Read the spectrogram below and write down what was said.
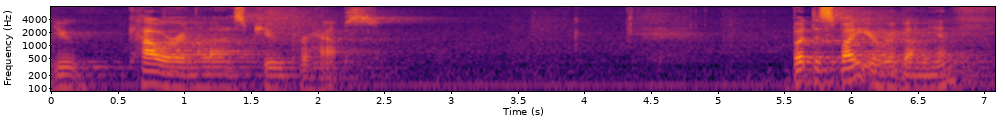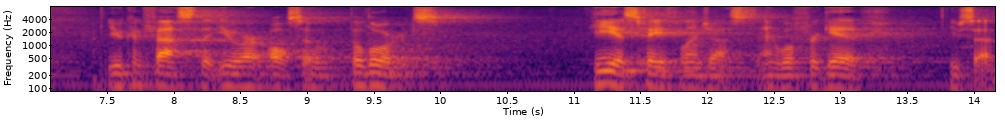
You cower in the last pew, perhaps. But despite your rebellion, you confess that you are also the Lord's. He is faithful and just and will forgive, you said.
